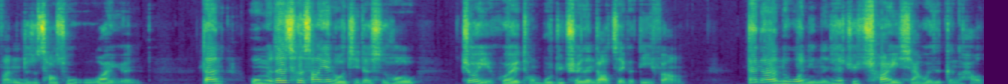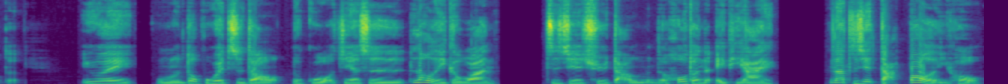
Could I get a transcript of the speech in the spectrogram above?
反正就是超出五万元。但我们在测商业逻辑的时候，就也会同步去确认到这个地方。但那如果你能再去踹一下，会是更好的，因为我们都不会知道，如果今天是绕了一个弯，直接去打我们的后端的 API，那直接打爆了以后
